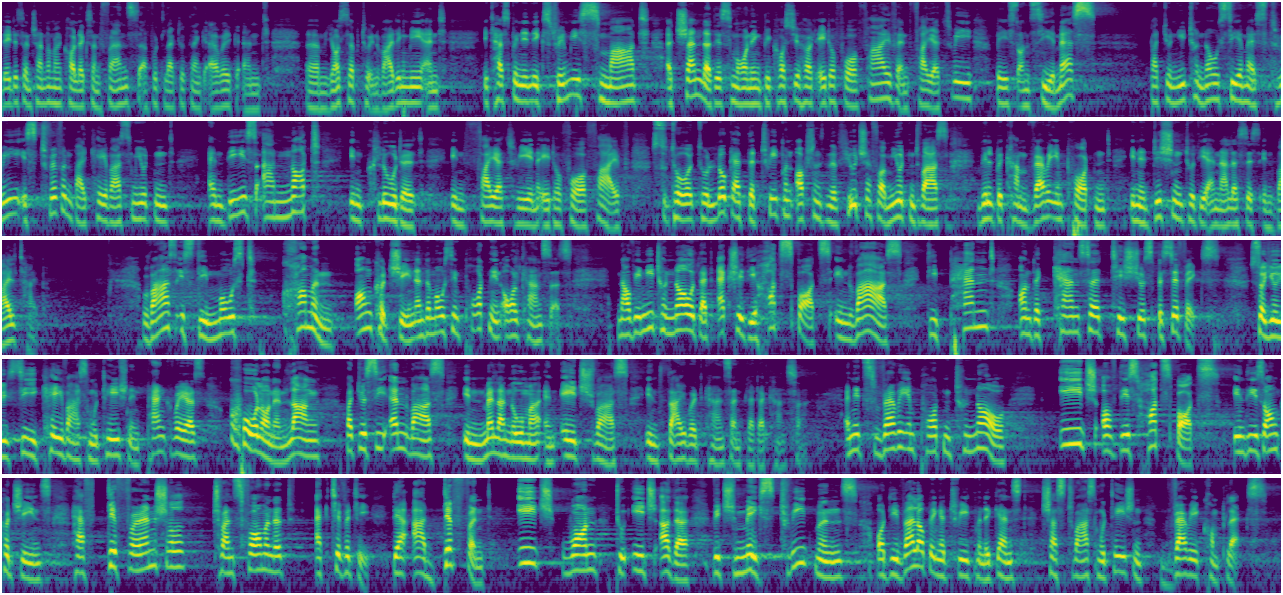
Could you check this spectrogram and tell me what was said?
Ladies and gentlemen, colleagues and friends, I would like to thank Eric and um, Josep to inviting me. And it has been an extremely smart agenda this morning because you heard 80405 and Fire 3 based on CMS. But you need to know CMS 3 is driven by KRAS mutant, and these are not included in FIRE 3 and 80405. So to, to look at the treatment options in the future for mutant RAS will become very important in addition to the analysis in wild type. RAS is the most common oncogene and the most important in all cancers. Now, we need to know that actually the hotspots in RAS depend on the cancer tissue specifics. So you see KRAS mutation in pancreas, colon, and lung, but you see NRAS in melanoma and HRAS in thyroid cancer and bladder cancer. And it's very important to know each of these hotspots in these oncogenes have differential transformative activity. There are different each one to each other, which makes treatments or developing a treatment against just RAS mutation very complex.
